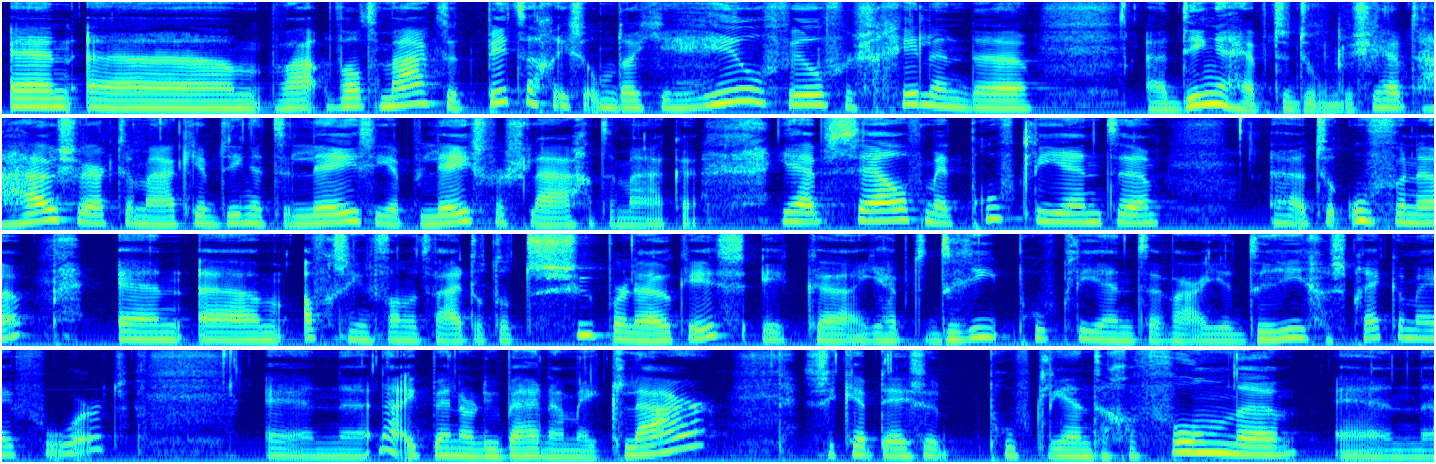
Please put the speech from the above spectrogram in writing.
En uh, wat maakt het pittig is omdat je heel veel verschillende uh, dingen hebt te doen. Dus je hebt huiswerk te maken, je hebt dingen te lezen, je hebt leesverslagen te maken. Je hebt zelf met proefcliënten uh, te oefenen. En um, afgezien van het feit dat het superleuk is, ik, uh, je hebt drie proefcliënten waar je drie gesprekken mee voert. En nou, ik ben er nu bijna mee klaar. Dus ik heb deze proefcliënten gevonden en uh,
